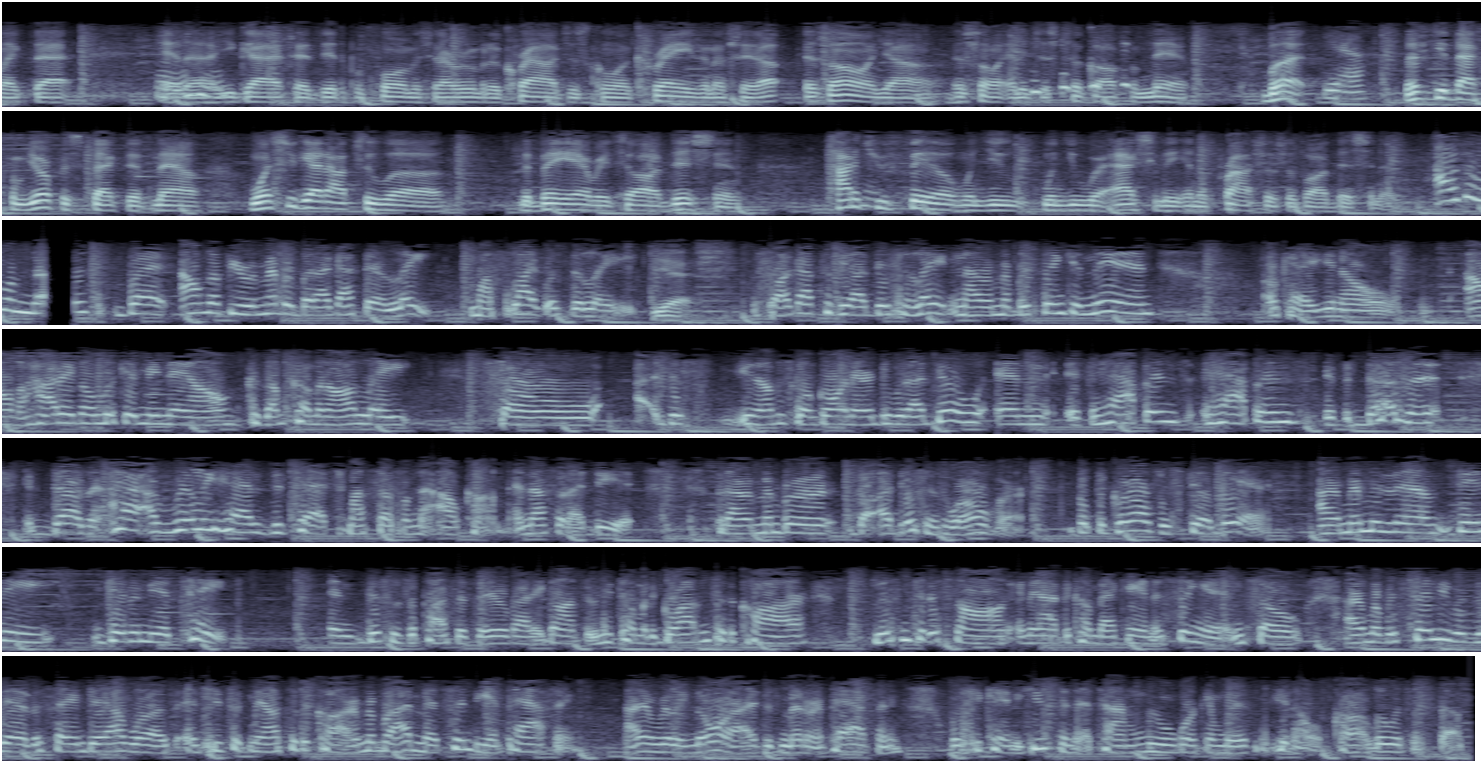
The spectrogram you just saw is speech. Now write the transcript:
like that. And uh, Mhm. you guys had did the performance, and I remember the crowd just going crazy. And I said, "Oh, it's on, y'all! It's on!" And it just took off from there. But Yeah. let's get back from your perspective now. Once you got out to uh, the Bay Area to audition, how did you feel when you when you were actually in the process of auditioning? I was a little nervous, but I don't know if you remember, but I got there late. My flight was delayed. Yes. So I got to the audition late, and I remember thinking then, okay, you know, I don't know how they're to look at me now because I'm coming on late. So I just, you know, I'm just to go in there and do what I do. And if it happens, it happens. If it doesn't, it doesn't. I, I really had to detach myself from the outcome, and that's what I did. But I remember the auditions were over, but the girls were still there. I remember them, Denny, giving me a tape and this was the process that everybody had gone through. He told me to go out into the car, listen to the song, and then I had to come back in and sing it. And so I remember Cindy was there the same day I was, and she took me out to the car. I remember I met Cindy in passing. I didn't really know her. I just met her in passing when she came to Houston that time. We were working with, you know, Carl Lewis and stuff.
